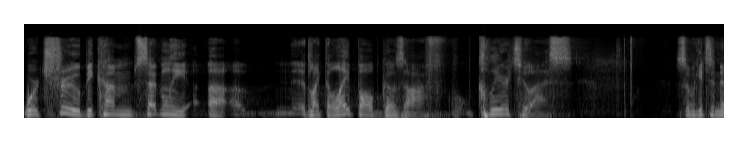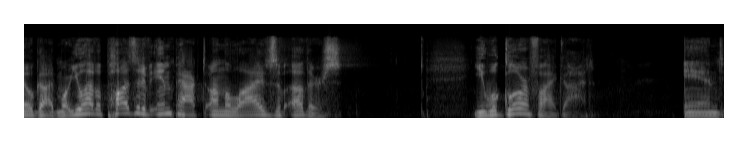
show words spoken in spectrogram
were true become suddenly uh, like the light bulb goes off, clear to us. So we get to know God more. You'll have a positive impact on the lives of others you will glorify God and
